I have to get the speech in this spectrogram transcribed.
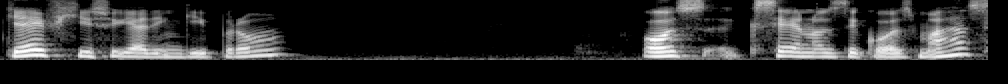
Και ευχής σου για την Κύπρο, ως ξένος δικός μας.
